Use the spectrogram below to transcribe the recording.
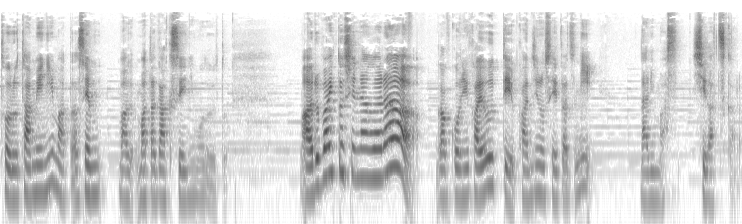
取るためにまたせん、ままた学生に戻ると。アルバイトしながら学校に通うっていう感じの生活になります。4月から。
